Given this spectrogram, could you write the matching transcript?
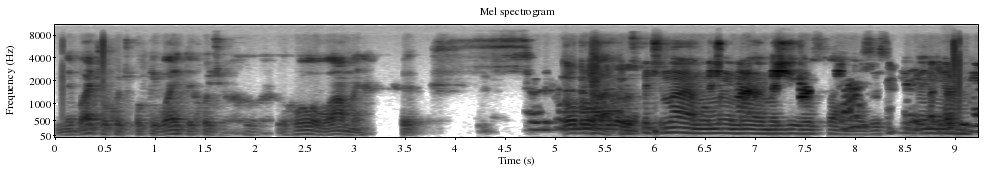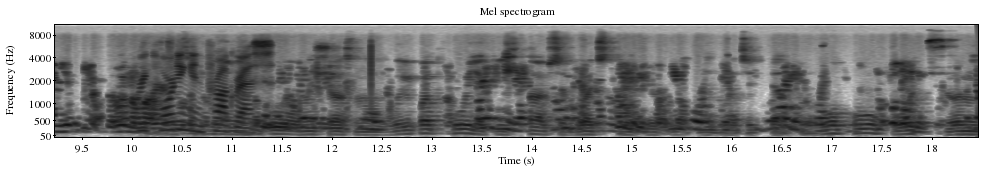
Не бачу, хоч покивайте, хоч головами. Доброго Так, розпочинаємо ми маємо надію останнє засідання. Recording in progress. Нещасного випадку, який стався 23 липня 25 року о 7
